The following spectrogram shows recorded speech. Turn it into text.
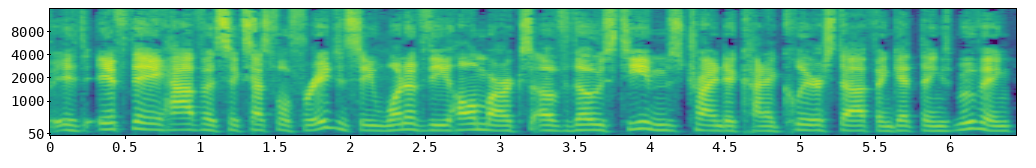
if they have a successful free agency, one of the hallmarks of those teams trying to kind of clear stuff and get things moving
